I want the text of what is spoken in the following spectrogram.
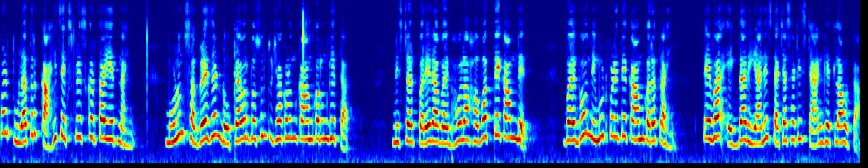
पण तुला तर काहीच एक्सप्रेस करता येत नाही. म्हणून सगळेजण डोक्यावर बसून तुझ्याकडून काम करून घेतात. मिस्टर परेरा वैभवला हवं ते काम देत. वैभव निमूटपणे ते काम करत राही. तेव्हा एकदा रियानेच त्याच्यासाठी स्टँड घेतला होता.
